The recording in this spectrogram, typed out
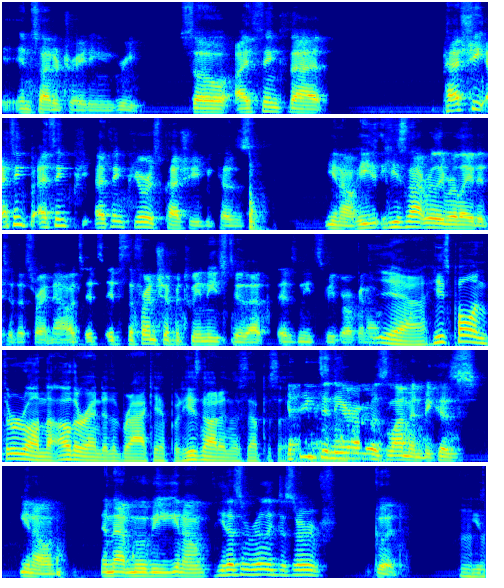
insider trading and greed. So I think that Pesci, I think I think I think Pure is Pesci because you know he he's not really related to this right now. It's it's it's the friendship between these two that is needs to be broken up. Yeah, he's pulling through on the other end of the bracket, but he's not in this episode. I think De Niro is Lemon because you know in that movie, you know, he doesn't really deserve good. Mm-hmm. He's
